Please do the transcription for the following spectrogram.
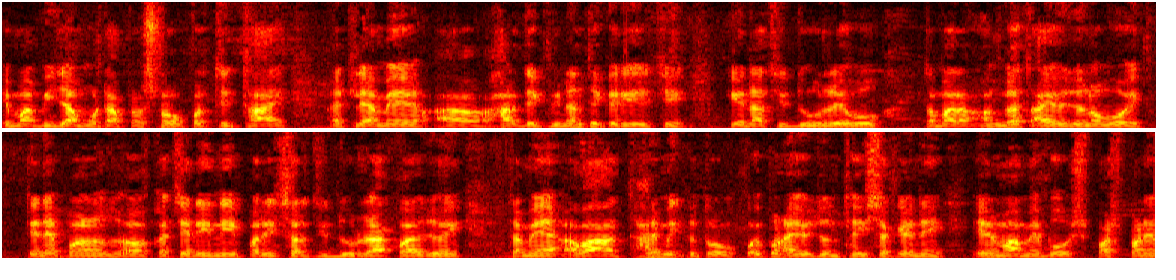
એમાં બીજા મોટા પ્રશ્નો ઉપસ્થિત થાય. એટલે અમે હાર્દિક વિનંતી કરીએ છીએ કે એનાથી દૂર રહેવું. તમારા અંગત આયોજનો હોય તેને પણ કચેરીની પરિસરથી દૂર રાખવા જોઈએ. તમે આવા ધાર્મિક તો કોઈ પણ આયોજન થઈ શકે નહીં. એમાં અમે બહુ સ્પષ્ટપણે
